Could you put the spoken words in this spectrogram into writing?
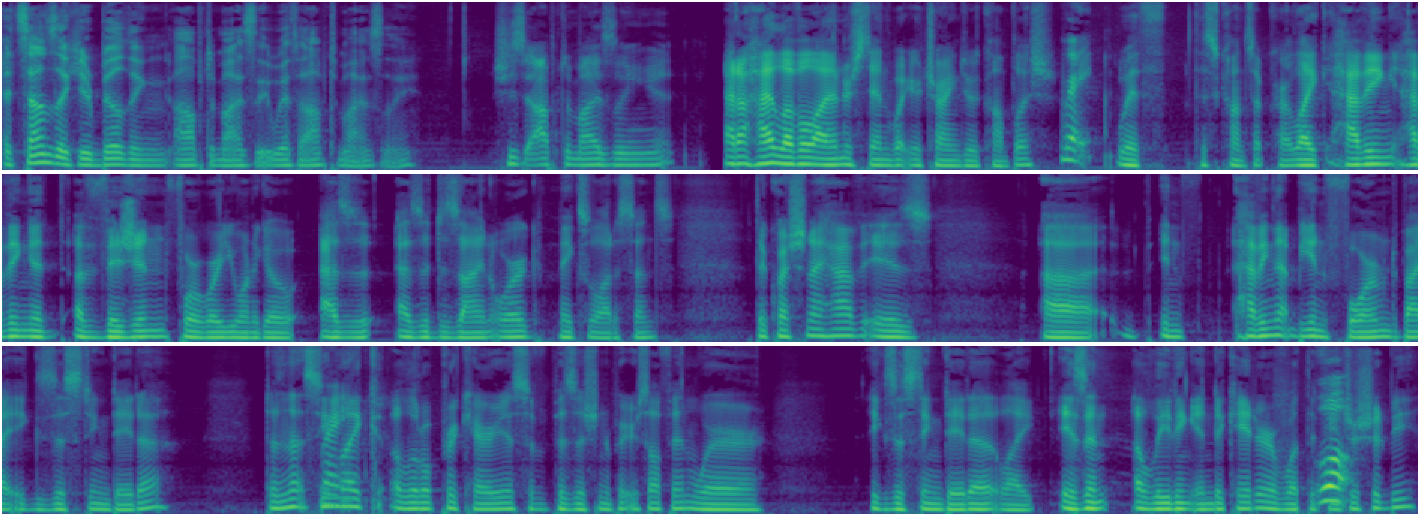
It sounds like you're building Optimizely with Optimizely. She's optimizing it. At a high level, I understand what you're trying to accomplish Right. with this concept car. Like having having a, a vision for where you want to go as a, as a design org makes a lot of sense. The question I have is, uh, in having that be informed by existing data, doesn't that seem Right. like a little precarious of a position to put yourself in, where existing data like isn't a leading indicator of what the Well, future should be?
